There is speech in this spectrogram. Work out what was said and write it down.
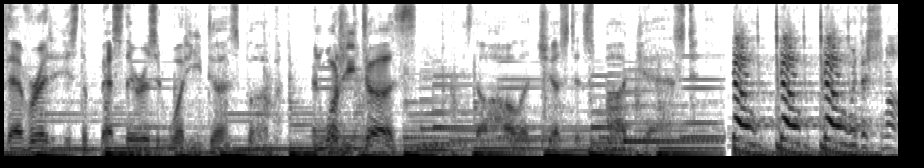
Seth Everett is the best there is at what he does, bub. And what he does is the Hall of Justice podcast. Go, go, go with a smile.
